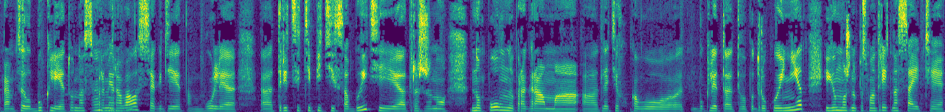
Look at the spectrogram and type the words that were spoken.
прям целый буклет у нас сформировался, где там более 35 э, событий отражено. Но полная программа для тех, у кого буклета этого под рукой нет, ее можно посмотреть на сайте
